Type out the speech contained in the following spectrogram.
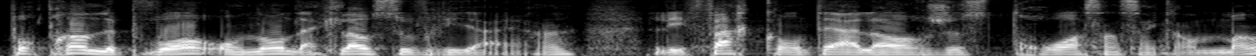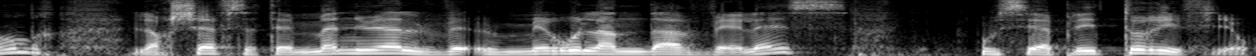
pour prendre le pouvoir au nom de la classe ouvrière. Hein. Les FARC comptaient alors juste 350 membres. Leur chef, c'était Manuel Merulanda Vélez, Yes. Aussi appelé Torrefio.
